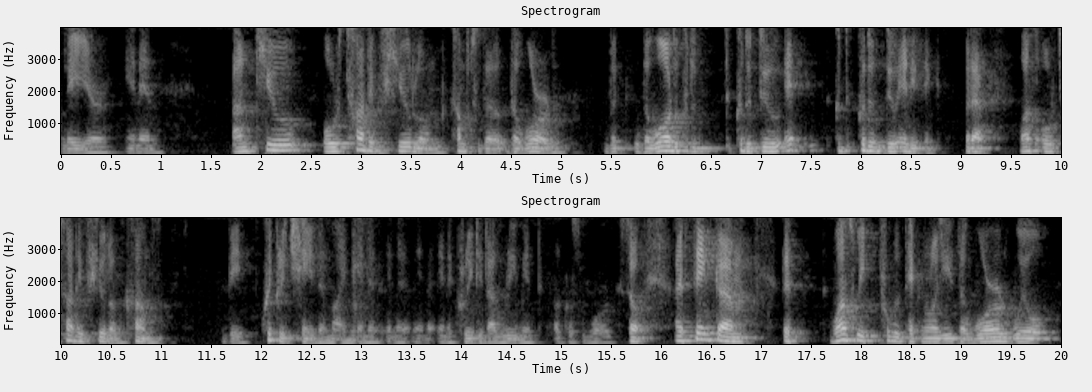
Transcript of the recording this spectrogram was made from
layer and then until alternative Fulon comes to the, the world, the, the world could, could do, it, could, couldn't do anything. But uh, once alternative Fulon comes, they quickly change their mind and, and, and, and created agreement across the world. So I think um, that once we prove the technology, the world will,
